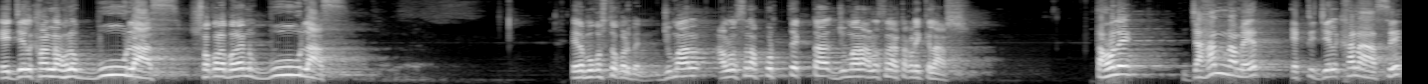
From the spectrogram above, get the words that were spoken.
এই জেলখানার নাম হলো বুলাস। সকলে বলেন বুলাস। এটা মুখস্থ করবেন। জুমার আলোচনা, প্রত্যেকটা জুমার আলোচনা একটা করে ক্লাস। তাহলে জাহান নামের একটি জেলখানা আছে।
